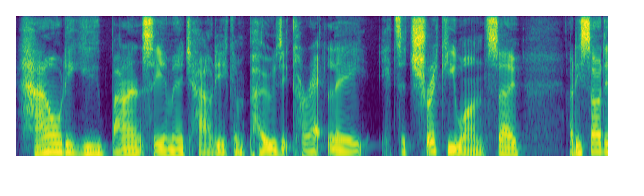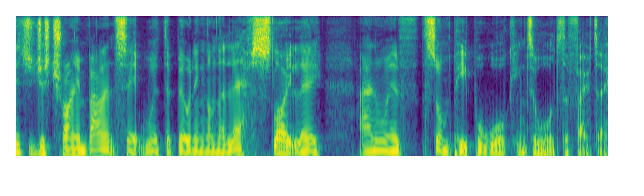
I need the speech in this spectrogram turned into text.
how do you balance the image? How do you compose it correctly? It's a tricky one. So I decided to just try and balance it with the building on the left slightly and with some people walking towards the photo.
